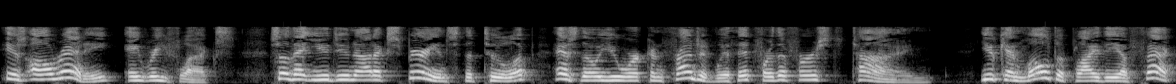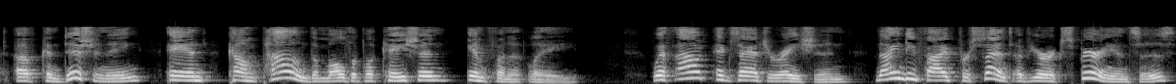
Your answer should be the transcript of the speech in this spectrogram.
is already a reflex, so that you do not experience the tulip as though you were confronted with it for the first time. You can multiply the effect of conditioning and compound the multiplication infinitely. Without exaggeration, 95% of your experiences,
